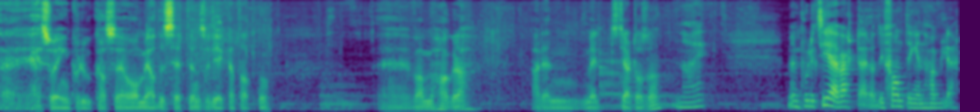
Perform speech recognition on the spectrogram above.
Jeg, jeg så ingen klubbkasse, og om jeg hadde sett den, så ville jeg ikke ha tatt noe. Eh, hva med hagla? Er den meldt stjålet også? Nei. Men politiet har vært der, og de fant ingen hagle.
